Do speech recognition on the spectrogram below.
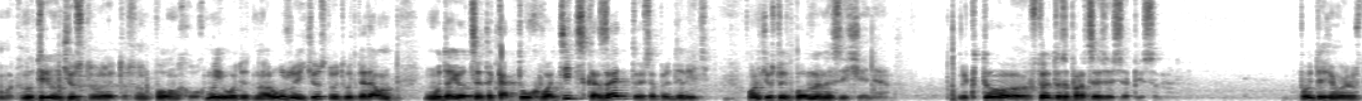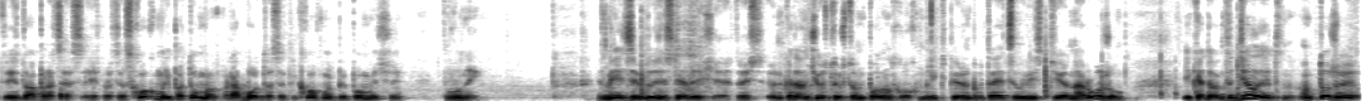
Вот. Внутри он чувствует, что он полон хохмы, и водит наружу и чувствует, вот когда он, ему удается это как-то ухватить, сказать, то есть определить, он чувствует полное насыщение. И кто, что это за процесс здесь описан? Помните, я говорю, что есть два процесса. Есть процесс хохмы, и потом работа с этой хохмой при помощи твуны. Имеется в виду здесь следующее. То есть, когда он чувствует, что он полон хохмы, теперь он попытается вывести ее наружу, и когда он это делает, он тоже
